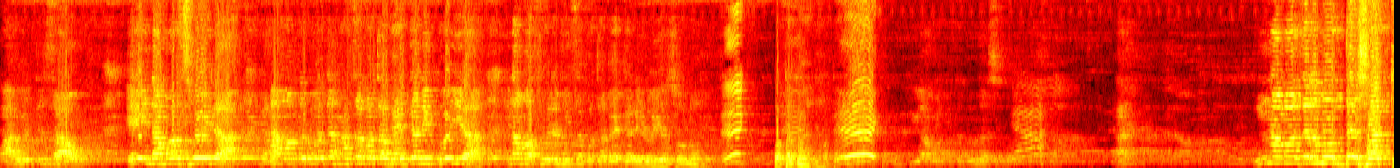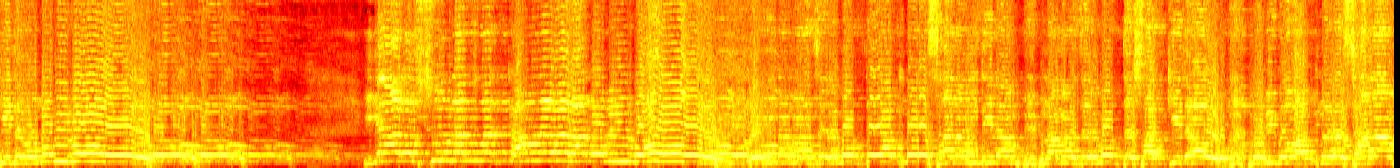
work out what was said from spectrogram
পার হইতে যাও এই নামাজ হইরা নামাজের মধ্যে হাসা কথা বিজ্ঞানী কইয়া নামাজ হইরা মিছা কথা বিজ্ঞানী লইয়া চলো। কথা কয় আমার কথা ভুল আছে হ্যাঁ? নামাজের মধ্যে সাক্ষী দেওয়া নবী গো। ইয়া রাসূলুল্লাহ কামলাওয়ালা নবী গো। মধ্যে আপনারা সালাম দিলাম। নামাজের মধ্যে সাক্ষী দাও। আপনারা সালাম।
